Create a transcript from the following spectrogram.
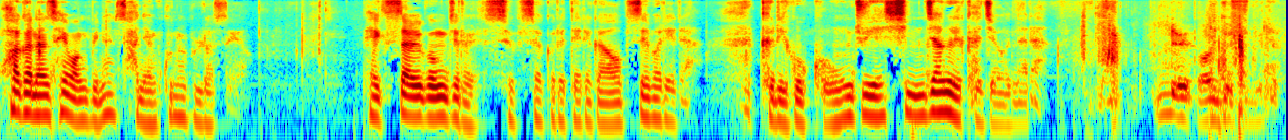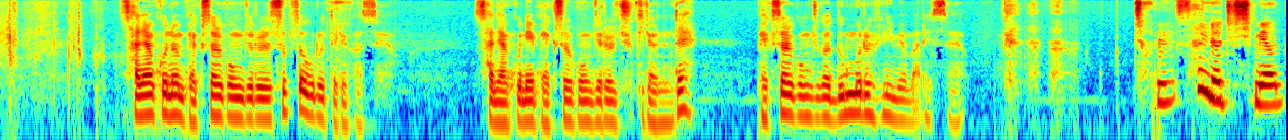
화가 난 새 왕비는 사냥꾼을 불렀어요. 백설공주를 숲속으로 데려가 없애버려라. 그리고 공주의 심장을 가져오너라. 네, 알겠습니다. 사냥꾼은 백설공주를 숲속으로 데려갔어요. 사냥꾼이 백설공주를 죽이려는데 백설공주가 눈물을 흘리며 말했어요. 저를 살려주시면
